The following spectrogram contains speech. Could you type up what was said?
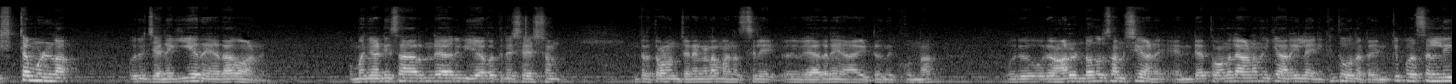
ഇഷ്ടമുള്ള ഒരു ജനകീയ നേതാവാണ്. ഉമ്മൻചാണ്ടി സാറിന്റെ ആ ഒരു വിയോഗത്തിന് ശേഷം ഇത്രത്തോളം ജനങ്ങളുടെ മനസ്സിൽ ഒരു വേദനയായിട്ട് നിൽക്കുന്ന ഒരു ഒരാളുണ്ടോയെന്നൊരു സംശയമാണ്. എന്റെ തോന്നലാണെന്ന് എനിക്ക് അറിയില്ല എനിക്ക് തോന്നട്ടെ. എനിക്ക് personally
